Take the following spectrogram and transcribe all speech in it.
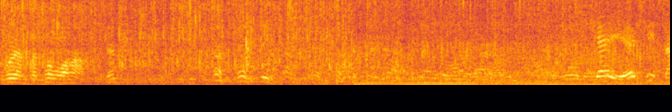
på till det. Jag går inte på handen. Tjejer, titta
